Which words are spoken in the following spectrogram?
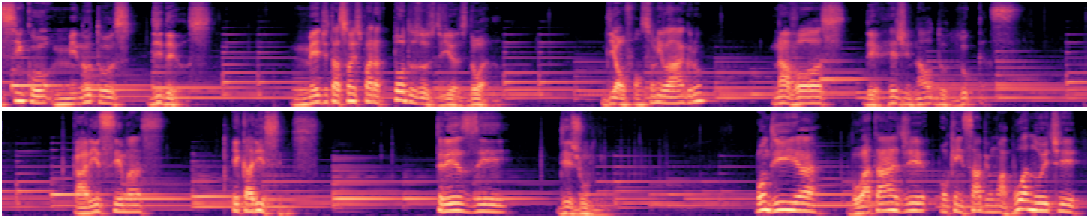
Cinco Minutos de Deus. Meditações para todos os dias do ano. De Alfonso Milagro, na voz de Reginaldo Lucas. Caríssimas e caríssimos, 13 de junho. Bom dia, boa tarde ou quem sabe uma boa noite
